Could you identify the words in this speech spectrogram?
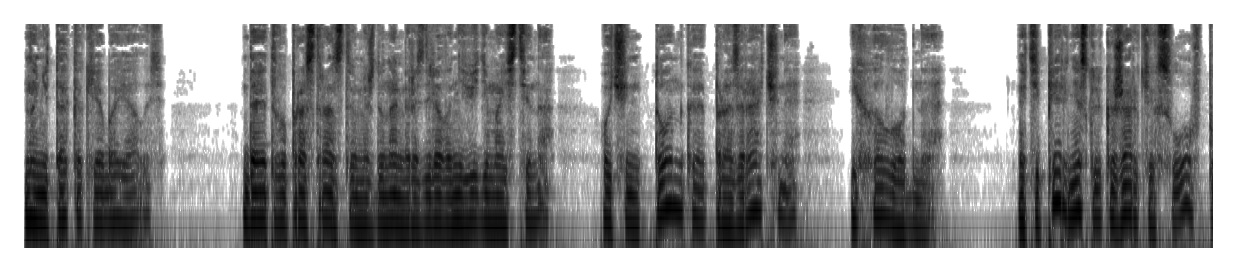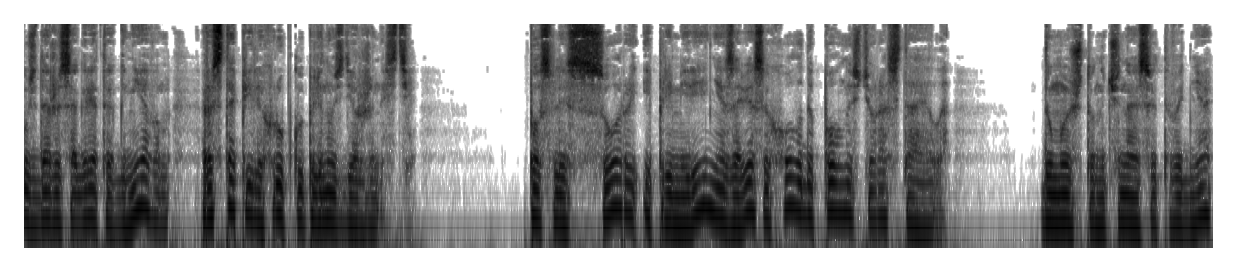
но не так, как я боялась. До этого пространство между нами разделяла невидимая стена, очень тонкая, прозрачная и холодная. А теперь несколько жарких слов, пусть даже согретых гневом, растопили хрупкую пелену сдержанности. После ссоры и примирения завеса холода полностью растаяла. Думаю, что начиная с этого дня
